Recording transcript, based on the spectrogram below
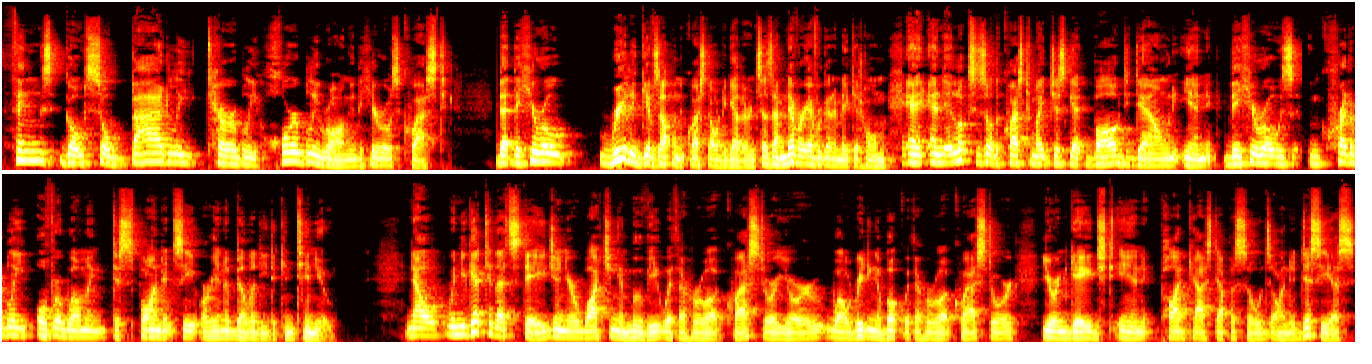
things go so badly, terribly, horribly wrong in the hero's quest that the hero really gives up on the quest altogether and says, I'm never ever going to make it home. And, and, it looks as though the quest might just get bogged down in the hero's incredibly overwhelming despondency or inability to continue. Now, when you get to that stage and you're watching a movie with a heroic quest, or you're, well, reading a book with a heroic quest, or you're engaged in podcast episodes on Odysseus,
